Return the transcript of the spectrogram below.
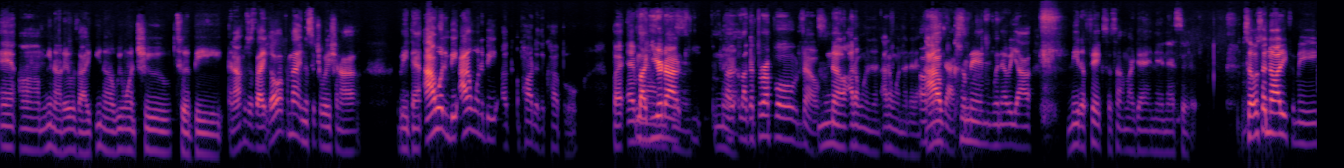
and um you know they was like you know we want you to be and i was just like oh if i'm not in the situation i'll be down. I wouldn't be i don't want to be a, a, part of the couple but like you're not then, no. uh, like a throuple no. No i don't want to i don't want none of that. Okay, i'll come in whenever y'all need a fix or something like that and then that's it. So it's a naughty for me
